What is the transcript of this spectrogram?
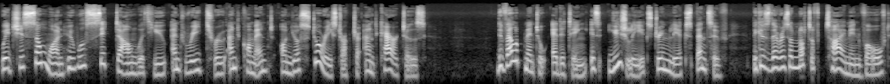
which is someone who will sit down with you and read through and comment on your story structure and characters. Developmental editing is usually extremely expensive because there is a lot of time involved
